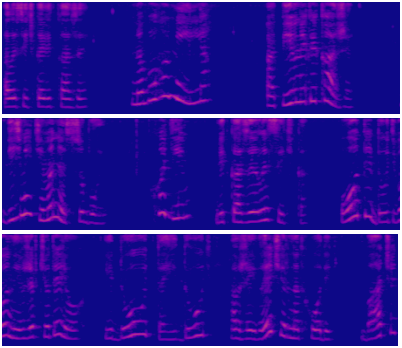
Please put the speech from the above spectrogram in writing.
А лисичка відказує На богомілля. А півник і каже Візьміть і мене з собою. Ходім, відказує лисичка. От ідуть вони вже в чотирьох. Ідуть та йдуть, а вже й вечір надходить. Бачать,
